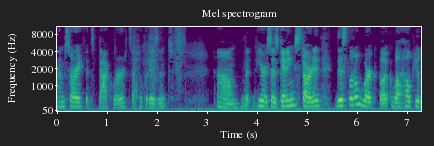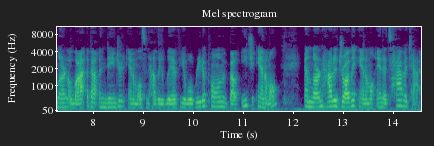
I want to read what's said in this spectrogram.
I'm sorry if it's backwards. I hope it isn't. Um, but here it says, getting started. This little workbook will help you learn a lot about endangered animals and how they live. You will read a poem about each animal and learn how to draw the animal and its habitat.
